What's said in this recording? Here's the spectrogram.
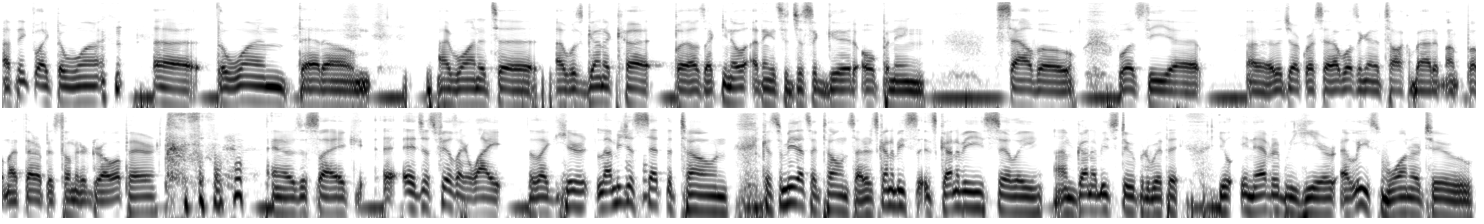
I think like the one, uh, the one that um, I wanted to. I was gonna cut, but I was like, you know, what? I think it's just a good opening salvo. Was the uh, uh, the joke where I said I wasn't going to talk about it, but my therapist told me to grow up hair, and it was just like it just feels like light. Like here, let me just set the tone because to me that's a tone setter. It's gonna be it's gonna be silly. I'm gonna be stupid with it. You'll inevitably hear at least one or two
